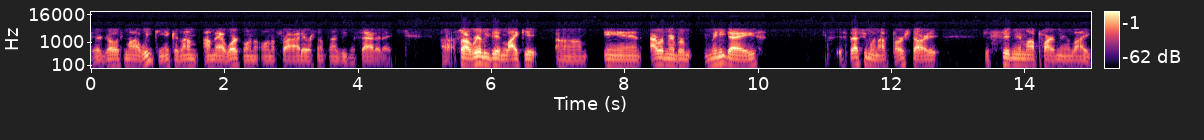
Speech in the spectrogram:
there goes my weekend because I'm I'm at work on on a Friday or sometimes even Saturday. Uh, so I really didn't like it, um, and I remember many days, especially when I first started, just sitting in my apartment like,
